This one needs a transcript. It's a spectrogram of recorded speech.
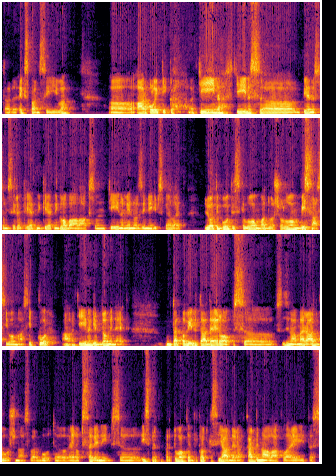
tāda ekspansīva, ārpolitika, Ķīna, Ķīnas pienesums ir krietni, krietni globālāks, un Ķīna viennozīmīgi spēlēt ļoti būtiski lomu, vadošo lomu visās jomās, jebkur. Ķīna grib dominēt. Un tad pa vidu tāda Eiropas, zināmā mērā, atgūšanās, varbūt Eiropas Savienības izpratne par to, ka kaut kas ir jādara kardinālāk, lai tas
